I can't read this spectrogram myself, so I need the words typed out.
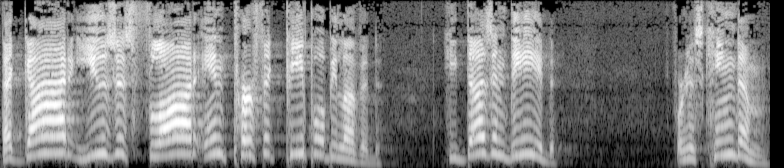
That God uses flawed, imperfect people, beloved. He does indeed for his kingdom.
